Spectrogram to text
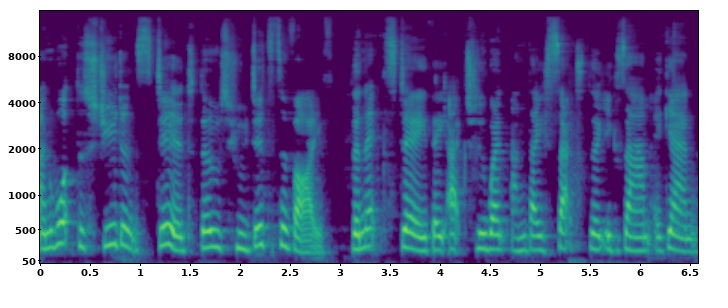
And what the students did, those who did survive, the next day they actually went and they sat the exam again.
